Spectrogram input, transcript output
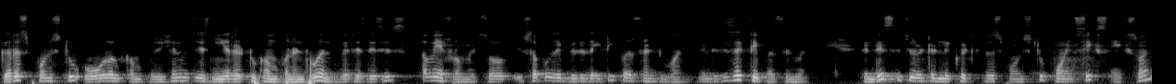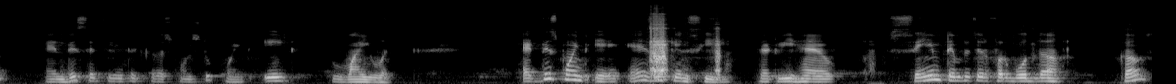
corresponds to overall composition which is nearer to component 1 whereas this is away from it. So if suppose if this is 80% 1 and this is 80% 1 then this saturated liquid corresponds to 0.6 x1 and this saturated corresponds to 0.8 y1 at this point a as you can see that we have same temperature for both the curves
